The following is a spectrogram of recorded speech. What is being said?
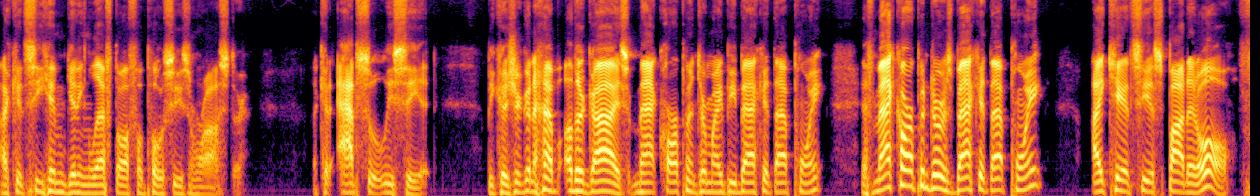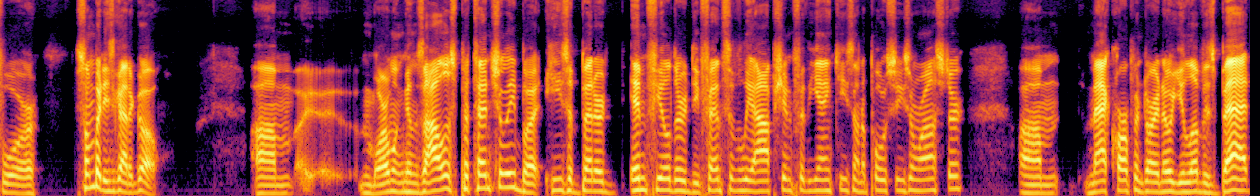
I could see him getting left off a postseason roster. I could absolutely see it because you're going to have other guys. Matt Carpenter might be back at that point. If Matt Carpenter is back at that point, I can't see a spot at all for somebody's got to go. Um, uh, Marwin Gonzalez potentially, but he's a better infielder defensively option for the Yankees on a postseason roster. Um, Matt Carpenter, I know you love his bat,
